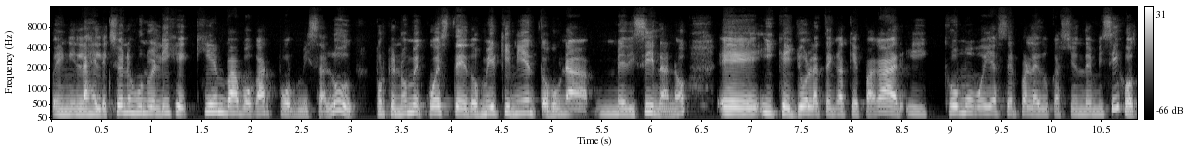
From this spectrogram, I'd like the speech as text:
en, las elecciones uno elige quién va a abogar por mi salud, porque no me cueste 2.500 una medicina, ¿no? Eh, y que yo la tenga que pagar. Y cómo voy a hacer para la educación de mis hijos.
